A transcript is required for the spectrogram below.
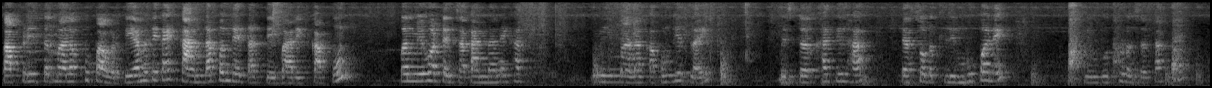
पापडी तर मला खूप आवडते. यामध्ये काय कांदा पण देतात ते बारीक कापून. पण मी हॉटेलचा कांदा नाही खात. मी मला कापून घेतलाय. मिस्टर खातील हा. त्यासोबत लिंबू पण आहे. लिंबू थोडस टाकते.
